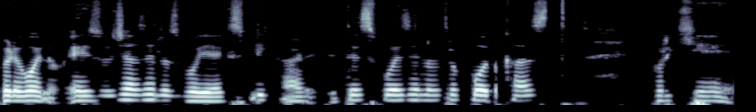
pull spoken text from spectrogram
pero bueno, eso ya se los voy a explicar después en otro podcast porque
